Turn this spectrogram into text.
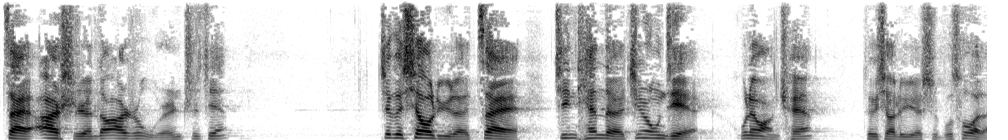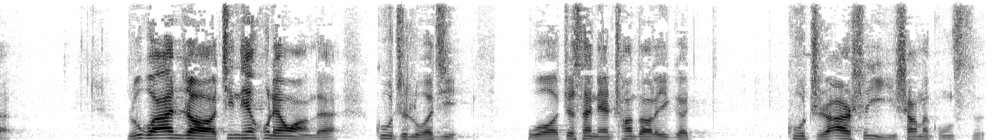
在二十人到二十五人之间。这个效率呢，在今天的金融界、互联网圈，这个效率也是不错的。如果按照今天互联网的估值逻辑，我这三年创造了一个估值二十亿以上的公司。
